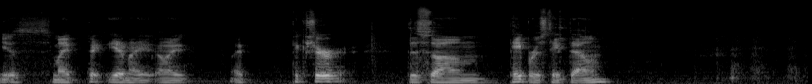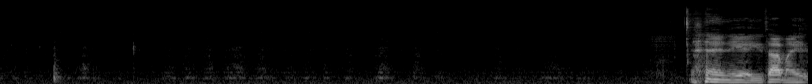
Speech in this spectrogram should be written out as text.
Yes, my yeah my my my picture. This um, paper is taped down. And yeah, you thought my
